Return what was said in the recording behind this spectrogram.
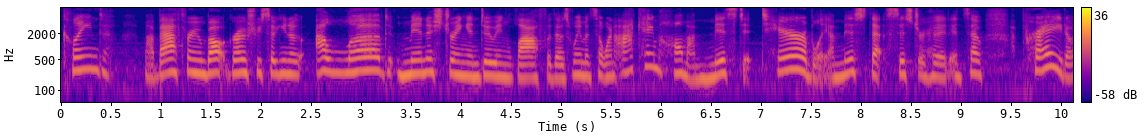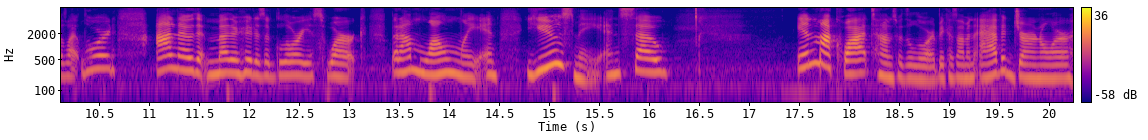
cleaned my bathroom, bought groceries. So, you know, I loved ministering and doing life with those women. So when I came home, I missed it terribly. I missed that sisterhood. And so I prayed. I was like, Lord, I know that motherhood is a glorious work, but I'm lonely and use me. And so, in my quiet times with the Lord, because I'm an avid journaler,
